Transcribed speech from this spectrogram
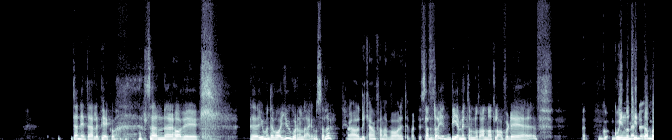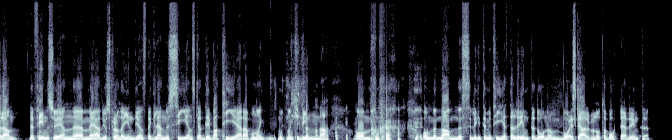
Den är inte heller PK. Sen eh, har vi... Eh, jo men det var Djurgården Lions eller? Ja det kan fan ha varit det faktiskt. Sen, då- be mig inte om något annat lag för det. Gå gå in och Men- titta på den. Det finns ju en eh, med just Frölunda Indians där Glenn Hysén ska debattera mot någon, mot någon kvinna om, om namnets legitimitet eller inte då när de var i skarven och ta bort det eller inte.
